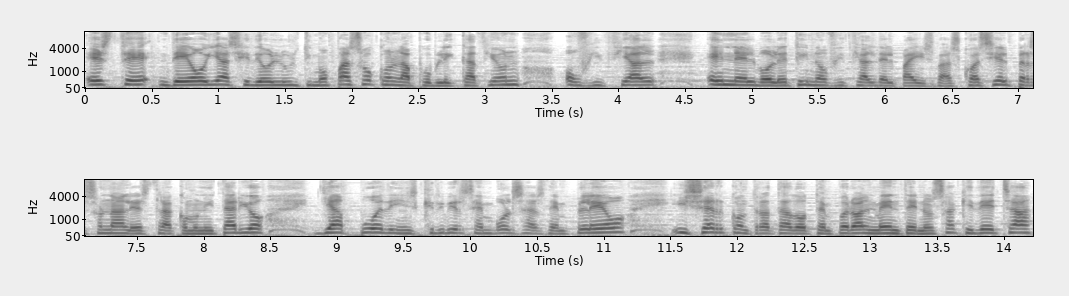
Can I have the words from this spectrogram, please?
este de hoy ha sido el último paso con la publicación oficial en el Boletín Oficial del País Vasco. Así el personal extracomunitario ya puede inscribirse en bolsas de empleo y ser contratado temporalmente en Osakidecha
